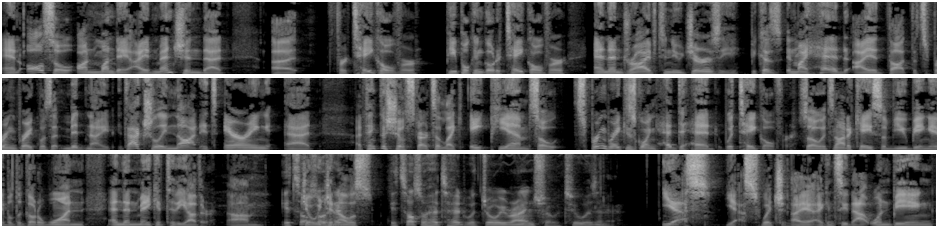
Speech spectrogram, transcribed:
And also on Monday, I had mentioned that uh, for Takeover, people can go to Takeover and then drive to New Jersey because in my head, I had thought that spring break was at midnight. It's actually not. It's airing at I think the show starts at like 8 p.m. So spring break is going head to head with Takeover. So it's not a case of you being able to go to one and then make it to the other. Um, It's Joey also head- Janela's. It's also head to head with Joey Ryan's show too, isn't it? Yes, yes, which I, I can see that one being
